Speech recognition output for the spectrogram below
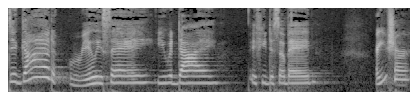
did God really say you would die if you disobeyed? Are you sure?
